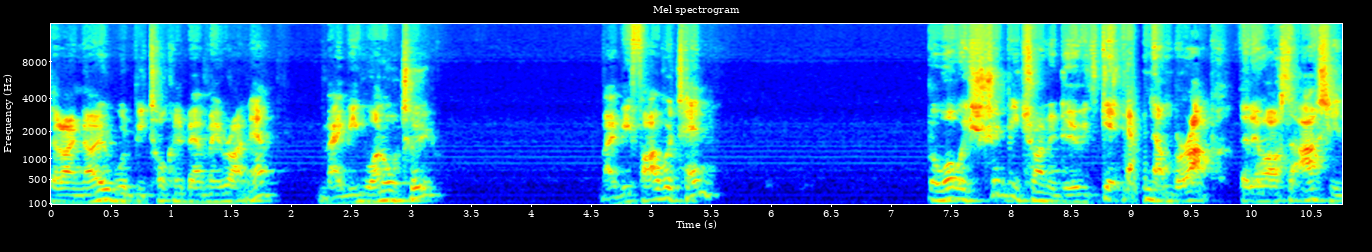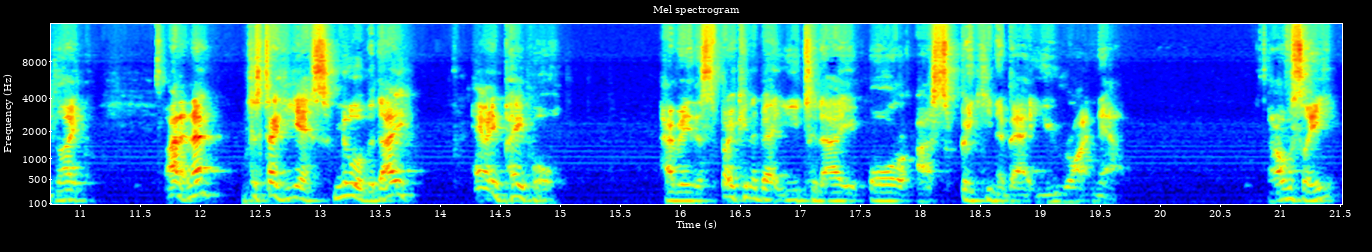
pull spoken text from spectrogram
that I know would be talking about me right now. Maybe one or two, maybe five or 10. But what we should be trying to do is get that number up that if I was to ask you, like, I don't know, just take a guess, middle of the day, how many people have either spoken about you today or are speaking about you right now? And obviously,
